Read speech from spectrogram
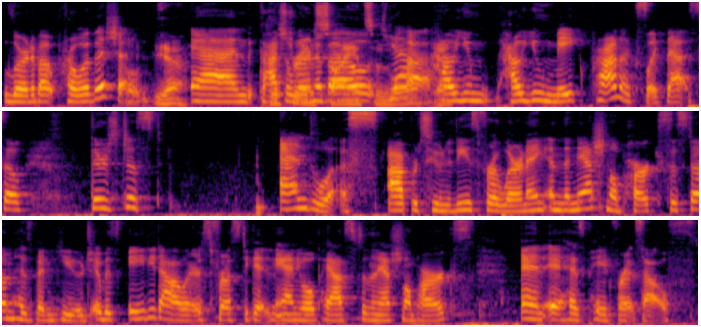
learn about prohibition, oh, yeah, and got History to learn about well. yeah, yeah how you how you make products like that. So there's just endless opportunities for learning and the national park system has been huge it was $80 for us to get an annual pass to the national parks and it has paid for itself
